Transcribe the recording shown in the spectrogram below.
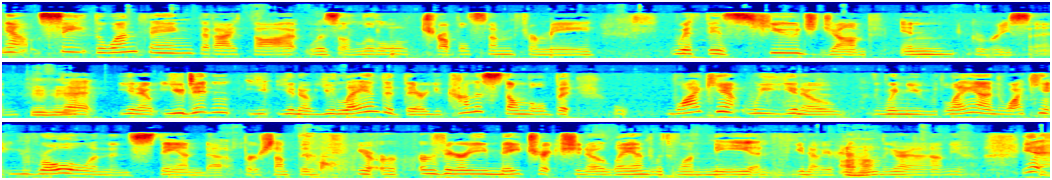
Now, see, the one thing that I thought was a little troublesome for me with this huge jump in Gahreesen, Mm-hmm. that, you know, you didn't, you, you know, you landed there, you kind of stumbled, but why can't we, you know, when you land, why can't you roll and then stand up or something, you know, or, or very Matrix, you know, land with one knee and, you know, your head Uh-huh. on the ground, you know. Yeah,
